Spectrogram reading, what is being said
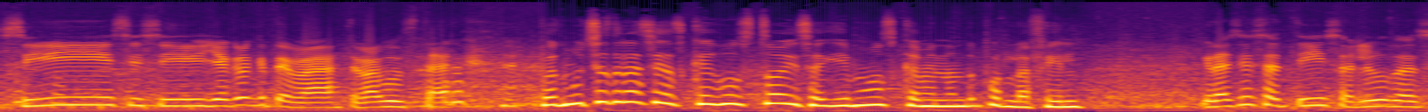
Sí, sí, sí, yo creo que te va, te va a gustar. Pues muchas gracias, qué gusto y seguimos caminando por la fil. Gracias a ti, saludos.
